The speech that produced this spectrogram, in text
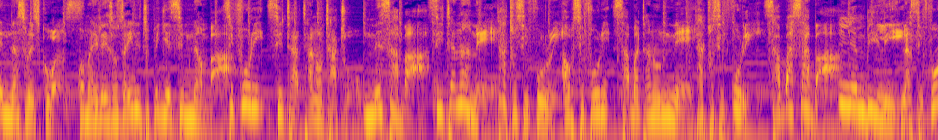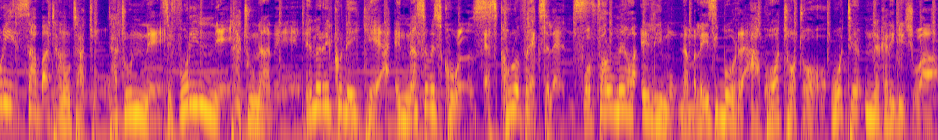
and Nursery Schools. Kwa maelezo zaidi tupigie simu namba 0653476830 au 0754307742 na 0753340438. Emerico Daycare and Nursery Schools, a school of excellence, wafalme wa elimu na malezi bora kwa watoto wote. Mnakaribishwa.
